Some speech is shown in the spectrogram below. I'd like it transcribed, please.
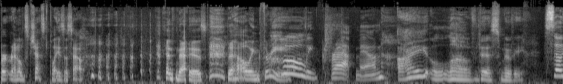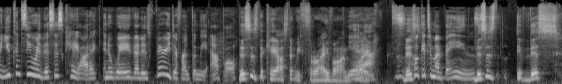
Burt Reynolds' chest plays us out. and that is The Howling 3. Holy crap, man. I love this movie. So you can see where this is chaotic in a way that is very different than the apple. This is the chaos that we thrive on. Yeah. Like, This hook it to my veins. this is, if this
